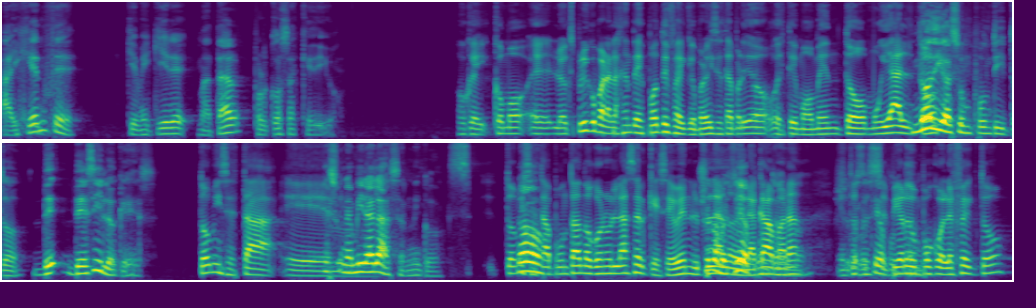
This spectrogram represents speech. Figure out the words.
Hay gente que me quiere matar por cosas que digo. Ok, como eh, lo explico para la gente de Spotify que por ahí se está perdiendo este momento muy alto. No digas un puntito, de, decí lo que es. Tommy se está. es eh, una mira láser, Nico. Tommy se está apuntando con un láser que se ve en el Yo plano de la apuntando, cámara, yo entonces se pierde un poco el efecto.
